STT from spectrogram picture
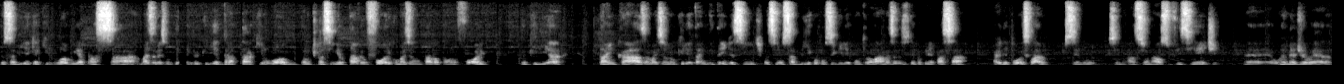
eu sabia que aquilo logo ia passar, mas ao mesmo tempo eu queria tratar aquilo logo. Então, tipo assim, eu estava eufórico, mas eu não estava tão eufórico. Eu queria estar em casa, mas eu não queria estar, entende assim? Tipo assim, eu sabia que eu conseguiria controlar, mas ao mesmo tempo eu queria passar. Aí depois, claro, sendo, sendo racional o suficiente, é, o remédio era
